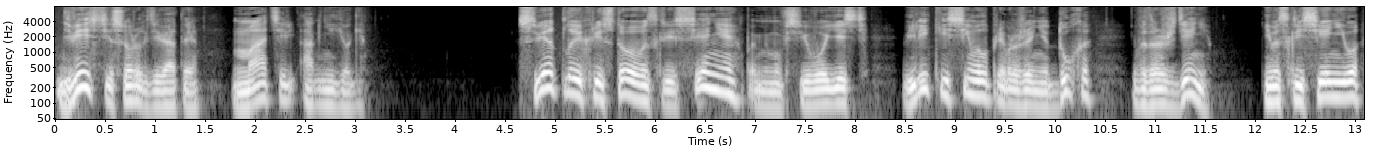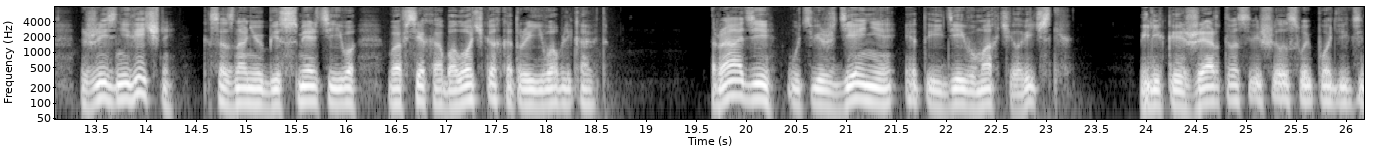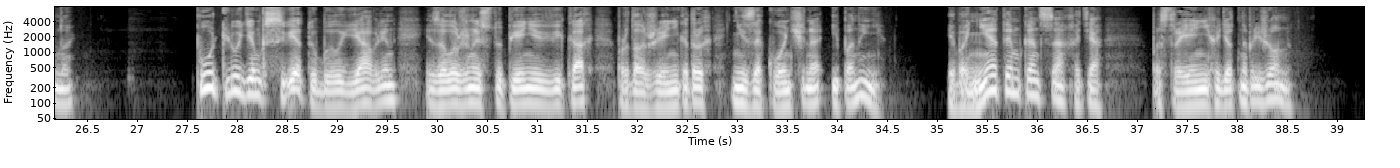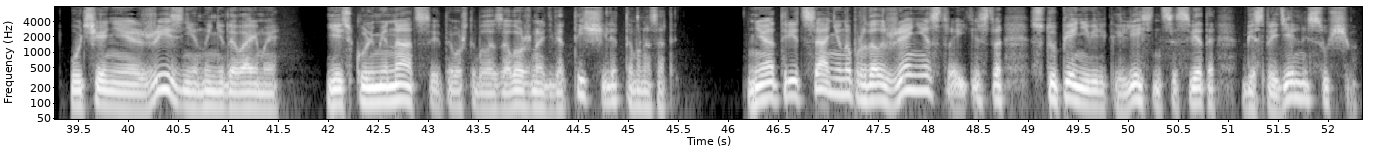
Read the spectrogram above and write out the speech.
249. Матерь Агни-йоги. Светлое Христово воскресение, помимо всего, есть великий символ преображения духа и возрождения, и воскресения его жизни вечной, к осознанию бессмертия его во всех оболочках, которые его облекают. Ради утверждения этой идеи в умах человеческих великая жертва совершила свой подвиг земной. Путь людям к свету был явлен и заложены ступени в веках, продолжение которых не закончено и поныне, ибо нет им конца, хотя построение их идет напряженно. Учение жизни, ныне даваемое, есть кульминация того, что было заложено две тысячи лет тому назад. Не отрицание, но продолжение строительства ступени великой лестницы света в беспредельность сущего.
